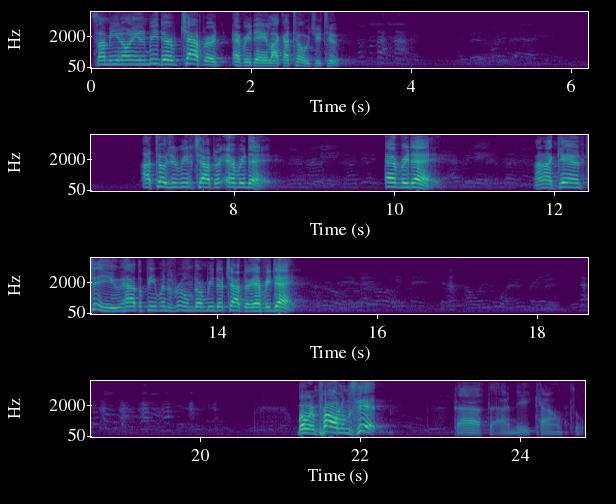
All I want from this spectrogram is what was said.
Some of you don't even read their chapter every day, like I told you to. I told you to read a chapter every day. Every day. And I guarantee you, half the people in this room don't read their chapter every day. But when problems hit, Pastor, I need counsel.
